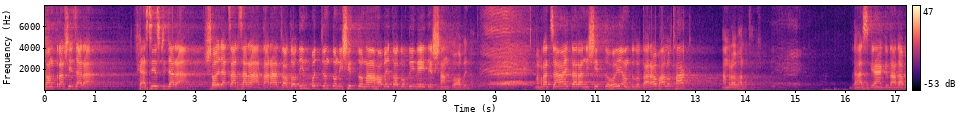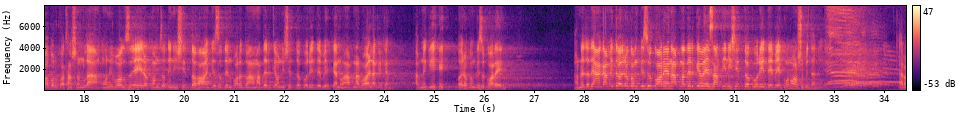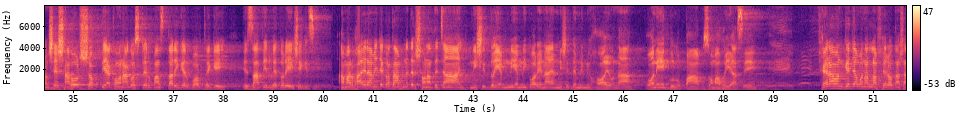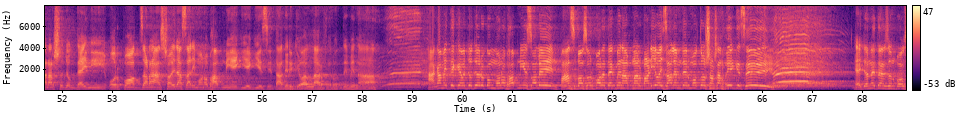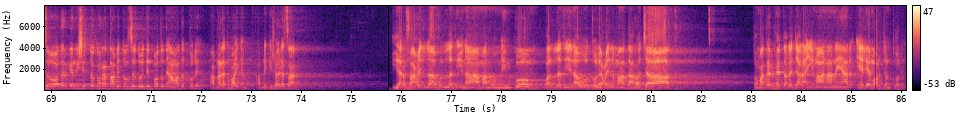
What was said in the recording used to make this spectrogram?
সন্ত্রাসী যারা, ফ্যাসিস্ট যারা, স্বৈরাচার যারা, তারা যতদিন পর্যন্ত নিষিদ্ধ না হবে, ততদিন এই দেশ শান্ত হবে না। আমরা চাই তারা নিষিদ্ধ হয়ে অন্তত তারাও ভালো থাক, আমরাও ভালো থাকি। আজকে এক দাদা বাবুর কথা শুনলাম, উনি বলছে, এরকম যদি নিষিদ্ধ হয়, কিছুদিন পরে তো আমাদেরকেও নিষিদ্ধ করে দেবে। কেন? আপনার ভয় লাগে কেন? আপনি কি ওই রকম কিছু করেন? আপনি যদি আগামীতে ওই রকম কিছু করেন, আপনাদেরকেও এই জাতি নিষিদ্ধ করে দেবে, কোনো অসুবিধা নেই। কারণ সে সাহস, শক্তি এখন আগস্টের পাঁচ তারিখের পর থেকে এই জাতির ভেতরে এসে গেছে। আমার ভাইরা, আমি যে কথা আপনাদের শোনাতে চাই, নিষিদ্ধ এমনি এমনি করে না, আর নিষিদ্ধ এমনি এমনি হয়ও না। অনেকগুলো পাপ জমা হয়ে আছে। ফেরাউনকে যেমন আল্লাহ ফেরত আসার আর সুযোগ দেয়নি, ওর পথ যারা স্বৈরাচারী মনোভাব নিয়ে এগিয়ে গিয়েছে, তাদেরকেও আল্লাহ আর ফেরত দেবে না। আগামীতে কেউ যদি ওরকম মনোভাব নিয়ে চলেন, পাঁচ বছর পরে দেখবেন আপনার বাড়ি ওই জালেমদের মতো শ্মশান হয়ে গেছে। এই জন্যই তো একজন বলছে, ওদেরকে নিষিদ্ধ করার দাবি তুলছে দুই দিন পর যদি আমাদের তোলে, আপনার এত ভয় কেন? আপনি কি স্বৈরাচার? তোমাদের ভেতরে যারা ইমান আনে আর এলেম অর্জন করে,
